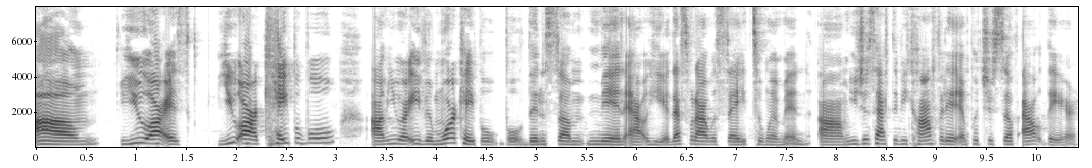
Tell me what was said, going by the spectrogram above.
Um, you are as you are capable um, you are even more capable than some men out here. That's what I would say to women. Um, you just have to be confident and put yourself out there.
